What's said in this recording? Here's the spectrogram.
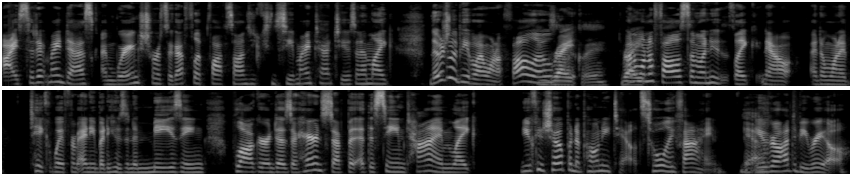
I sit at my desk. I'm wearing shorts. I got flip flops on. So you can see my tattoos. And I'm like, those are the people I want to follow. Right. Exactly. I Right. don't want to follow someone who's like, now I don't want to take away from anybody who's an amazing blogger and does their hair and stuff. But at the same time, like, you can show up in a ponytail. It's totally fine. Yeah. You're allowed to be real.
